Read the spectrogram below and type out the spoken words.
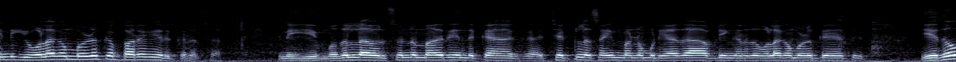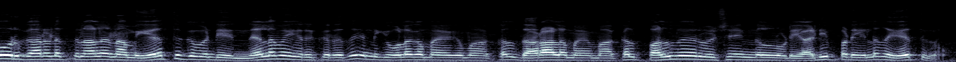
இன்னைக்கு உலகம் முழுக்க பரவி இருக்கிறது சார். இன்னைக்கு முதல்ல அவர் சொன்ன மாதிரி இந்த செக்கில் சைன் பண்ண முடியாதா அப்படிங்கிறது உலகம் முழுக்க ஏற்று ஏதோ ஒரு காரணத்தினால நாம் ஏற்றுக்க வேண்டிய நிலைமை இருக்கிறது. இன்னைக்கு உலகமயமாக்கல் தாராளமயமாக்கல் பல்வேறு விஷயங்களுடைய அடிப்படையில் அதை ஏற்றுக்கிறோம்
